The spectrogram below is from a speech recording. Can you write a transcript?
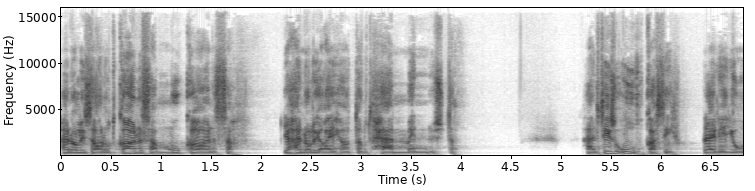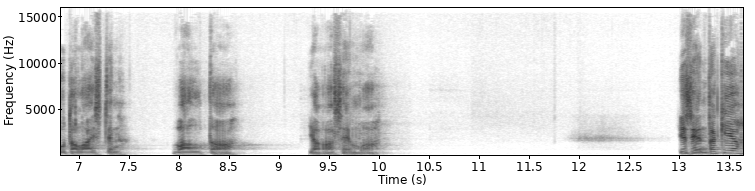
Hän oli saanut kansan mukaansa ja hän oli aiheuttanut hämmennystä. Hän siis uhkasi näiden juutalaisten valtaa ja asemaa. Ja sen takia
